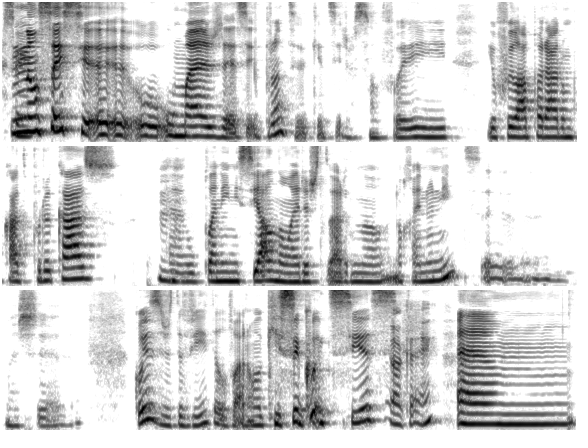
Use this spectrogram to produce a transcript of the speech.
sim. Não sei se uh, o, o mas é assim, pronto, quer dizer, foi. Eu fui lá parar um bocado por acaso. Uhum. Uh, o plano inicial não era estudar no, no Reino Unido, mas coisas da vida levaram a que isso acontecesse. Ok. Um,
